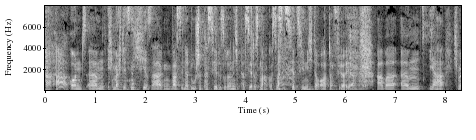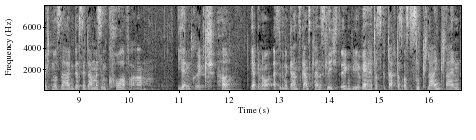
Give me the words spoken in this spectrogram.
Aha. Und ähm, ich möchte jetzt nicht hier sagen, was in der Dusche passiert ist oder nicht passiert ist, Markus. Das ist jetzt hier nicht der Ort dafür, ja. Aber ähm, ja, ich möchte nur sagen, dass er damals im Chor war. Jendrik. Ja, genau. Also ein ganz, ganz kleines Licht irgendwie. Wer hätte es gedacht, dass aus diesem kleinen, kleinen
